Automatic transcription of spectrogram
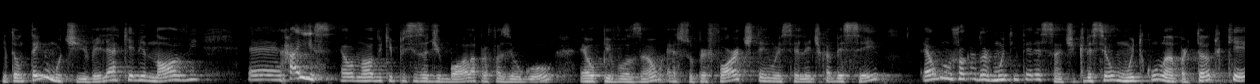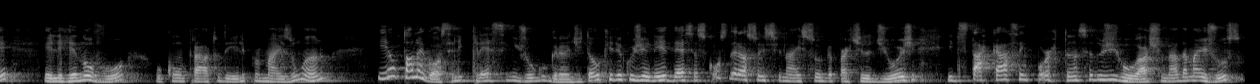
Então tem um motivo, ele é aquele 9 é, raiz, é o 9 que precisa de bola para fazer o gol, é o pivôzão, é super forte, tem um excelente cabeceio, é um jogador muito interessante, cresceu muito com o Lampard, tanto que ele renovou o contrato dele por mais um ano. E é o tal negócio, ele cresce em jogo grande. Então eu queria que o Genê desse as considerações finais sobre a partida de hoje e destacasse a importância do Giroud. Acho nada mais justo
